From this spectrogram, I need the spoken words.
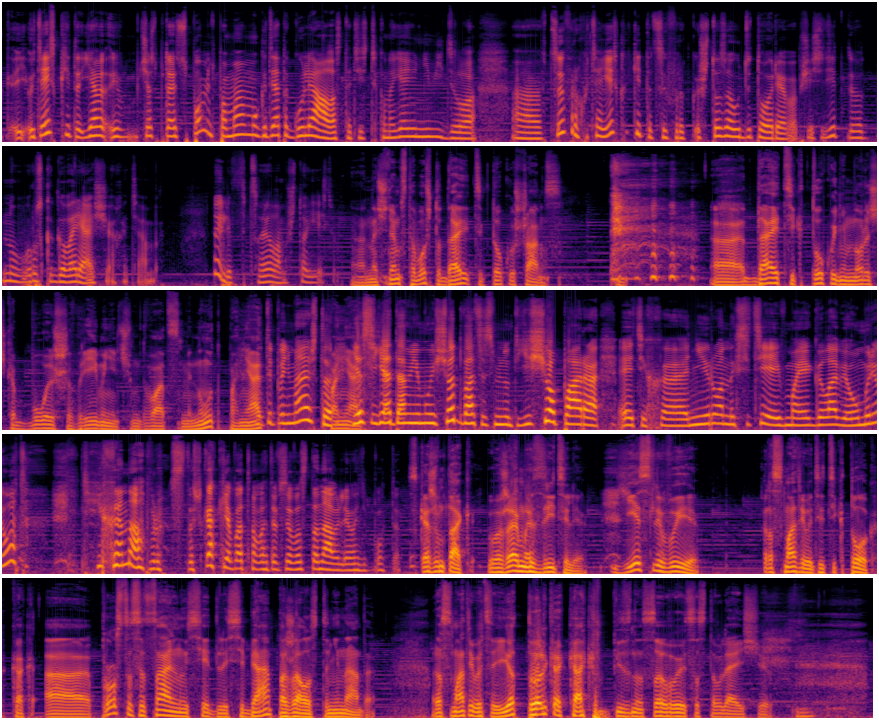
у тебя есть какие-то... Я сейчас пытаюсь вспомнить, по-моему, где-то гуляла статистика, но я ее не видела э, в цифрах. У тебя есть какие-то цифры? Что за аудитория вообще сидит, ну, русскоговорящая хотя бы? Ну или в целом, что есть? Э, Начнем с того, что дай ТикТоку шанс. Э, дай ТикТоку немножечко больше времени, чем 20 минут, понять. Но ты понимаешь, что понять. если я дам ему еще 20 минут, еще пара этих э, нейронных сетей в моей голове умрет, и хана просто. Как я потом это все восстанавливать буду? Скажем так, уважаемые зрители, если вы рассматриваете ТикТок как а, просто социальную сеть для себя, пожалуйста, не надо. Рассматривайте ее только как бизнесовую составляющую.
